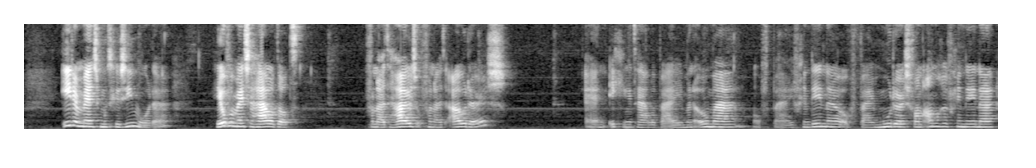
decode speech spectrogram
Ieder mens moet gezien worden. Heel veel mensen halen dat vanuit huis of vanuit ouders. En ik ging het halen bij mijn oma of bij vriendinnen of bij moeders van andere vriendinnen.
